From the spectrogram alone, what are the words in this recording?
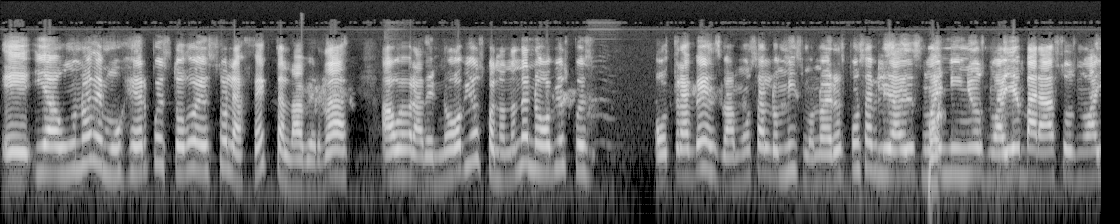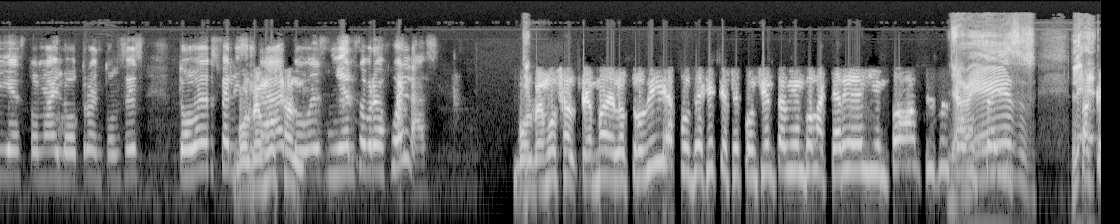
Eh, y a uno de mujer, pues todo eso le afecta, la verdad. Ahora, de novios, cuando andan de novios, pues otra vez vamos a lo mismo. No hay responsabilidades, no hay niños, no hay embarazos, no hay esto, no hay lo otro. Entonces, todo es felicidad, al- todo es miel sobre hojuelas. Volvemos al tema del otro día, pues deje que se consienta viendo la cara y entonces... Ya está usted- ves. Le- Para que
